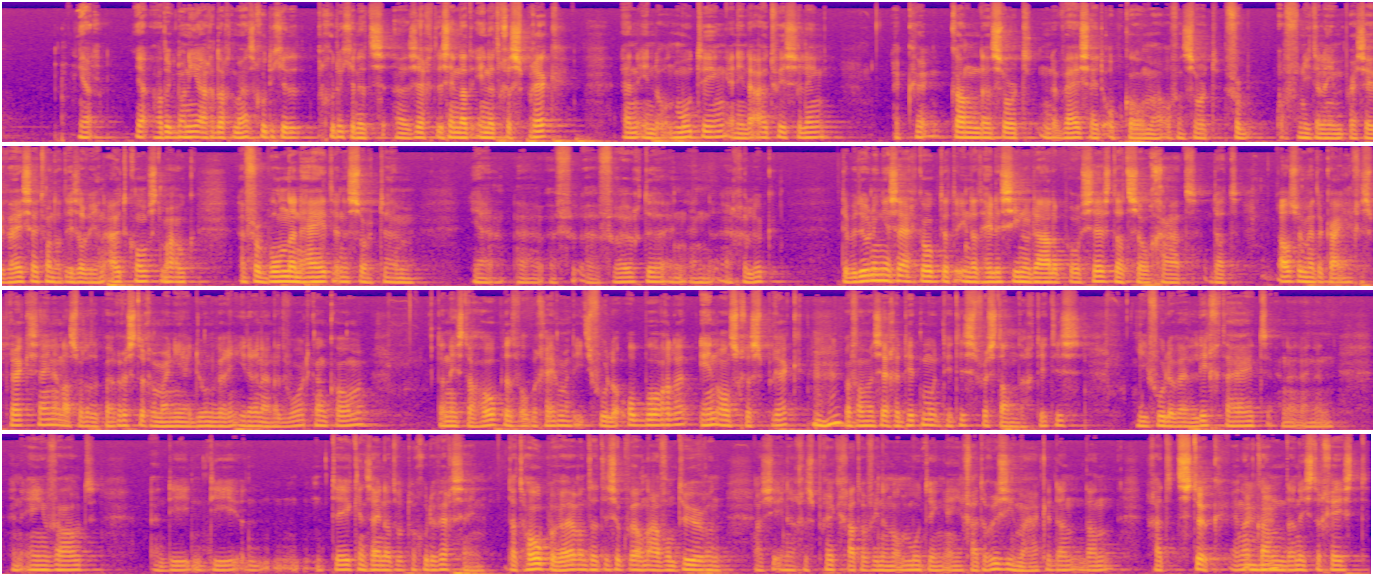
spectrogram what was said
Ja, had ik nog niet aan gedacht, maar het is goed dat je goed dat je het eh, zegt. Dus in, dat, in het gesprek en in de ontmoeting en in de uitwisseling kan een soort wijsheid opkomen. Of een soort, of niet alleen per se wijsheid, want dat is alweer een uitkomst, maar ook een verbondenheid en een soort ehm, ja, eh, eh, vreugde en, en, en geluk. De bedoeling is eigenlijk ook dat in dat hele synodale proces dat zo gaat. Dat als we met elkaar in gesprek zijn en als we dat op een rustige manier doen waarin iedereen aan het woord kan komen, dan is de hoop dat we op een gegeven moment iets voelen opborrelen in ons gesprek Mhm. waarvan we zeggen, dit, moet, dit is verstandig, dit is, hier voelen we een lichtheid en een, en een, een eenvoud en die, die een teken zijn dat we op de goede weg zijn. Dat hopen we, want dat is ook wel een avontuur. Want als je in een gesprek gaat of in een ontmoeting en je gaat ruzie maken, dan, dan gaat het stuk. En dan, Mhm. kan, dan is de geest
